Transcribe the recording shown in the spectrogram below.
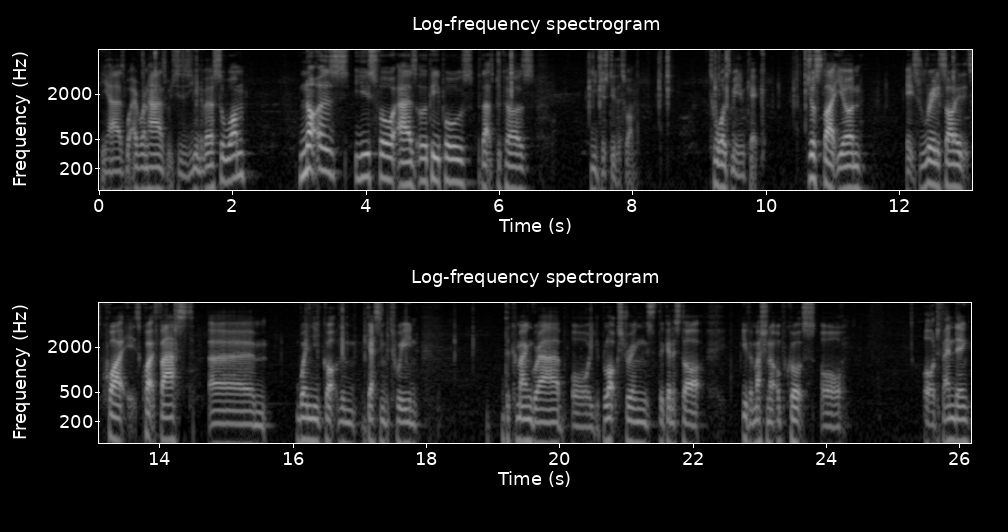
He has what everyone has, which is a universal one. Not as useful as other people's, but that's because you just do this one. Towards medium kick. Just like Yun. It's really solid, it's quite it's quite fast. Um, when you've got them guessing between the command grab or your block strings, they're going to start either mashing out uppercuts or or defending,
